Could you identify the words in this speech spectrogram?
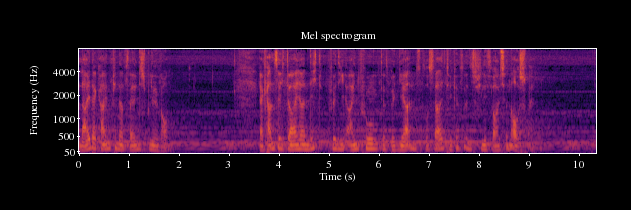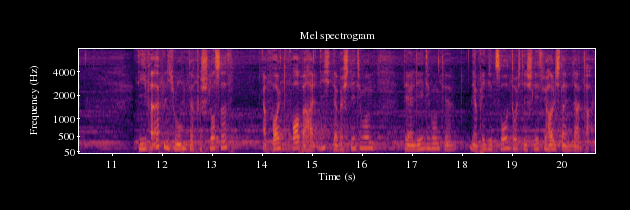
leider keinen finanziellen Spielraum. Er kann sich daher nicht für die Einführung des begehrten Sozialtickets in Schleswig-Holstein aussprechen. Die Veröffentlichung des Beschlusses erfolgt vorbehaltlich der Bestätigung der Erledigung der, der Petition durch den Schleswig-Holstein-Landtag.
